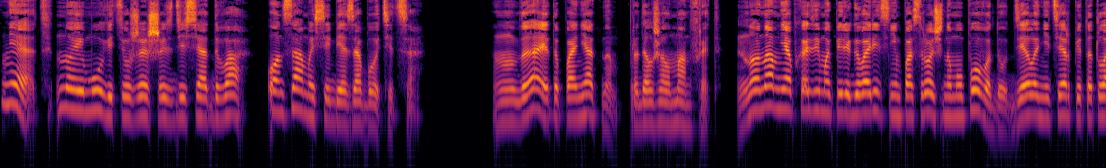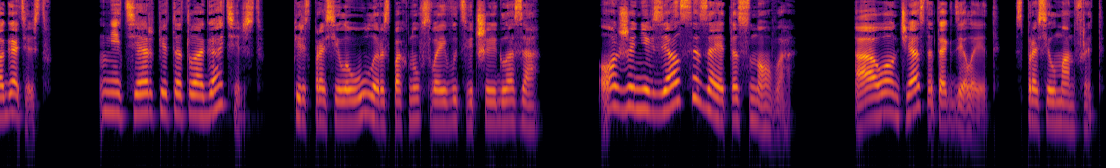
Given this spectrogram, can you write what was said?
Нет, но ему ведь уже шестьдесят два. Он сам о себе заботится. Да, это понятно, продолжал Манфред. Но нам необходимо переговорить с ним по срочному поводу. Дело не терпит отлагательств. Не терпит отлагательств? переспросила Ула, распахнув свои выцветшие глаза. Он же не взялся за это снова. А он часто так делает? спросил Манфред.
